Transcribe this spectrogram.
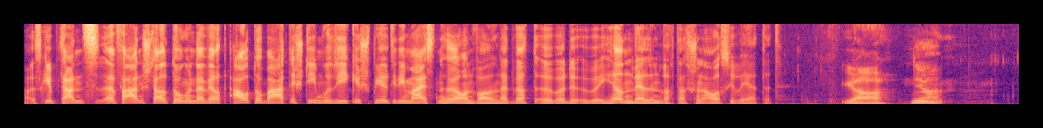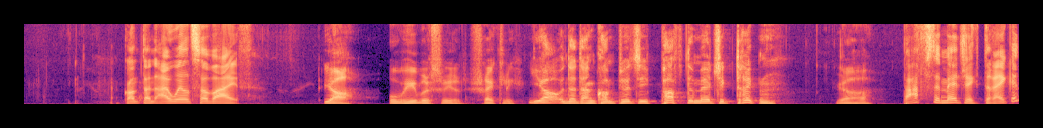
Es gibt Tanzveranstaltungen, da wird automatisch die Musik gespielt, die die meisten hören wollen. Das wird über, die- über Hirnwellen wird das schon ausgewertet. Ja, Ja, Da kommt dann I Will Survive. ja, um Himmels Willen, schrecklich. ja, und dann kommt plötzlich Puff the Magic Dragon. Ja. Puff the Magic Dragon?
